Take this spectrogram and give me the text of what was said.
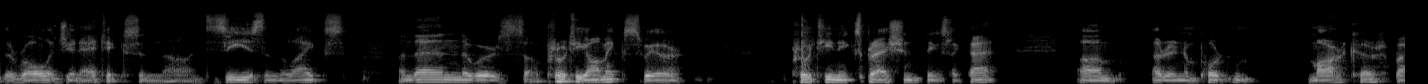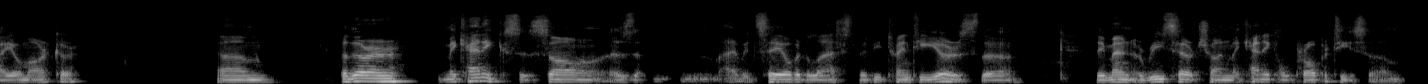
the role of genetics and uh, disease and the likes and then there was uh, proteomics where protein expression things like that um, are an important marker biomarker um, but there are mechanics as uh, as I would say over the last maybe 20 years, the the amount of research on mechanical properties, um,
